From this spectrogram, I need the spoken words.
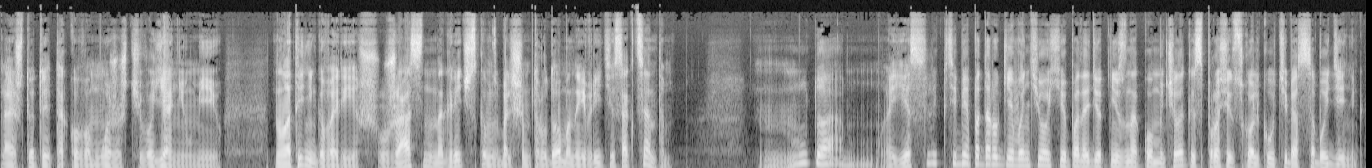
А что ты такого можешь, чего я не умею? На латыни говоришь ужасно, на греческом с большим трудом, а на иврите с акцентом. Ну да, а если к тебе по дороге в Антиохию подойдет незнакомый человек и спросит, сколько у тебя с собой денег,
